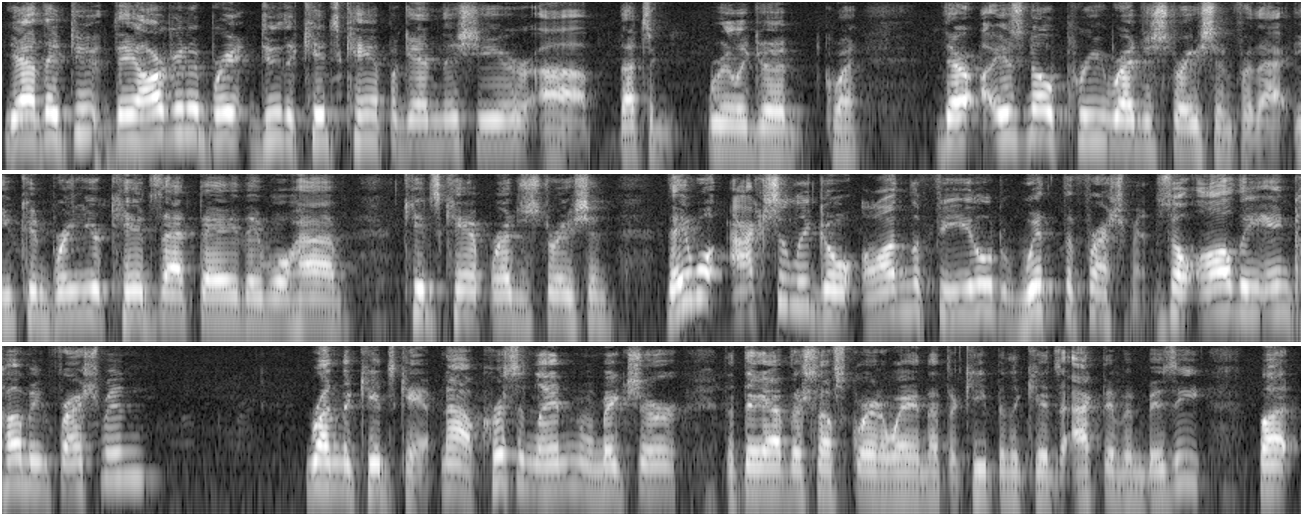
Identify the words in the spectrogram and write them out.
Yeah, they do. They are going to do the kids camp again this year. Uh, that's a really good question. There is no pre-registration for that. You can bring your kids that day. They will have kids camp registration. They will actually go on the field with the freshmen. So all the incoming freshmen run the kids camp. Now, Chris and Landon will make sure that they have their stuff squared away and that they're keeping the kids active and busy. But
